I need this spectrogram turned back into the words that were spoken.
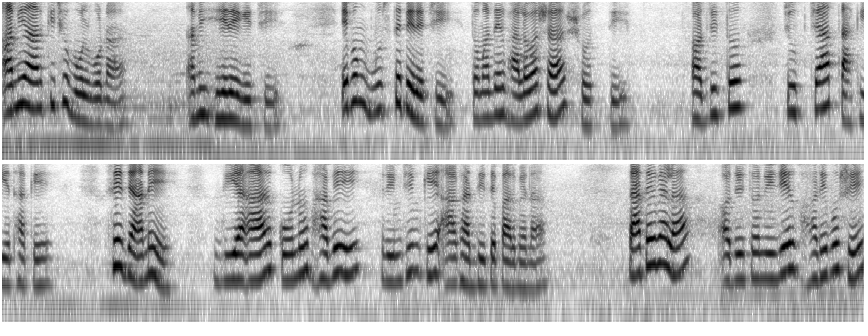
আমি আর কিছু বলব না। আমি হেরে গেছি এবং বুঝতে পেরেছি তোমাদের ভালোবাসার সত্যি অদৃত্য চুপচাপ তাকিয়ে থাকে। সে জানে, দিয়া আর কোনোভাবে রিমঝিমকে আঘাত দিতে পারবে না। রাতের বেলা অদৃত্য নিজের ঘরে বসে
